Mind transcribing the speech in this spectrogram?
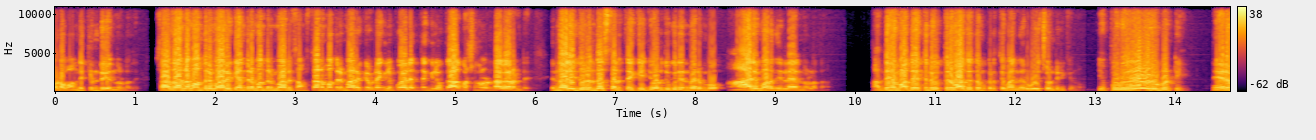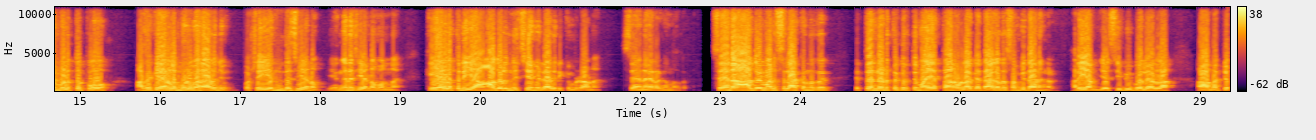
അവിടെ വന്നിട്ടുണ്ട് എന്നുള്ളത്. സാധാരണ മന്ത്രിമാർ കേന്ദ്രമന്ത്രിമാർ സംസ്ഥാന മന്ത്രിമാരൊക്കെ എവിടെയെങ്കിലും പോയാൽ എന്തെങ്കിലുമൊക്കെ ആഘോഷങ്ങൾ ഉണ്ടാകാറുണ്ട്. എന്നാൽ ഈ ദുരന്ത സ്ഥലത്തേക്ക് ജോർജ് കുര്യൻ വരുമ്പോൾ ആരും അറിഞ്ഞില്ല എന്നുള്ളതാണ്. അദ്ദേഹം അദ്ദേഹത്തിന്റെ ഉത്തരവാദിത്വം കൃത്യമായി നിർവഹിച്ചുകൊണ്ടിരിക്കുന്നു. എപ്പോഴോ ഒരു പെട്ടി നേരം വെളുത്തപ്പോ അത് കേരളം മുഴുവൻ അറിഞ്ഞു. പക്ഷെ എന്ത് ചെയ്യണം എങ്ങനെ ചെയ്യണമെന്ന് കേരളത്തിന് യാതൊരു നിശ്ചയമില്ലാതിരിക്കുമ്പോഴാണ് സേന ഇറങ്ങുന്നത്. സേന ആദ്യം മനസ്സിലാക്കുന്നത് എത്തേണ്ടടുത്ത് കൃത്യമായി എത്താനുള്ള ഗതാഗത സംവിധാനങ്ങൾ. അറിയാം ജെ സി ബി പോലെയുള്ള ആ മറ്റു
